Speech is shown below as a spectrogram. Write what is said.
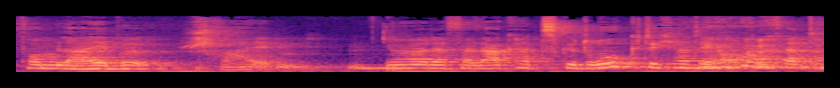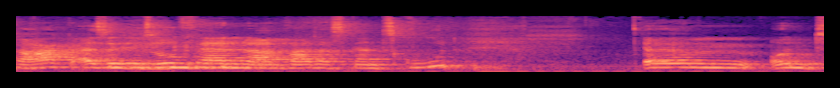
vom Leibe schreiben. Ja, der Verlag hat es gedruckt, ich hatte ja auch einen Vertrag, also insofern war das ganz gut. Ähm, und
